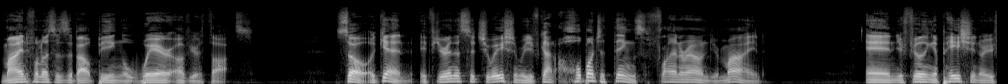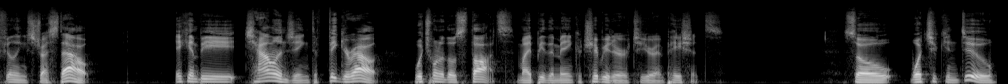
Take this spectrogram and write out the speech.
Mindfulness is about being aware of your thoughts. So, again, if you're in this situation where you've got a whole bunch of things flying around your mind and you're feeling impatient or you're feeling stressed out, it can be challenging to figure out which one of those thoughts might be the main contributor to your impatience. So, what you can do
